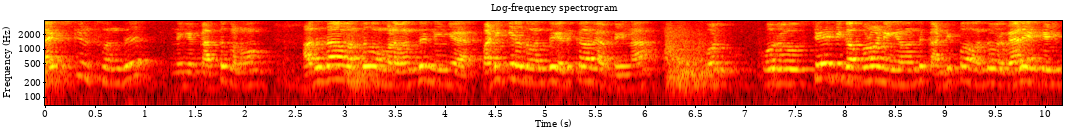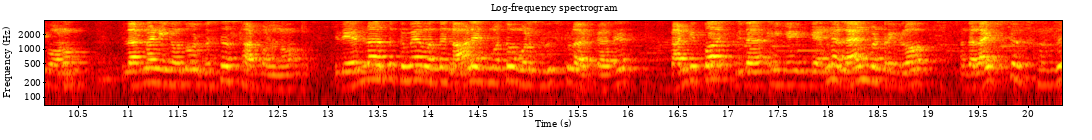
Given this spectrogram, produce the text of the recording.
லைஃப் ஸ்கில்ஸ் வந்து நீங்க கத்துக்கணும். அதுதான் வந்து உங்களை வந்து நீங்க படிக்கிறது வந்து எதுக்காக அப்படின்னா ஒரு ஒரு ஸ்டேஜுக்கு அப்புறம் நீங்க வந்து கண்டிப்பா வந்து ஒரு வேலையை தேடி போகணும். இல்லாட்டினா நீங்க வந்து ஒரு பிசினஸ் ஸ்டார்ட் பண்ணணும். இது எல்லாத்துக்குமே வந்து நாலேஜ் மட்டும் உங்களுக்கு யூஸ்ஃபுல்லா இருக்காது. கண்டிப்பா இத நீங்க இங்க என்ன லேர்ன் பண்றீங்களோ அந்த லைஃப் ஸ்கில்ஸ் வந்து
